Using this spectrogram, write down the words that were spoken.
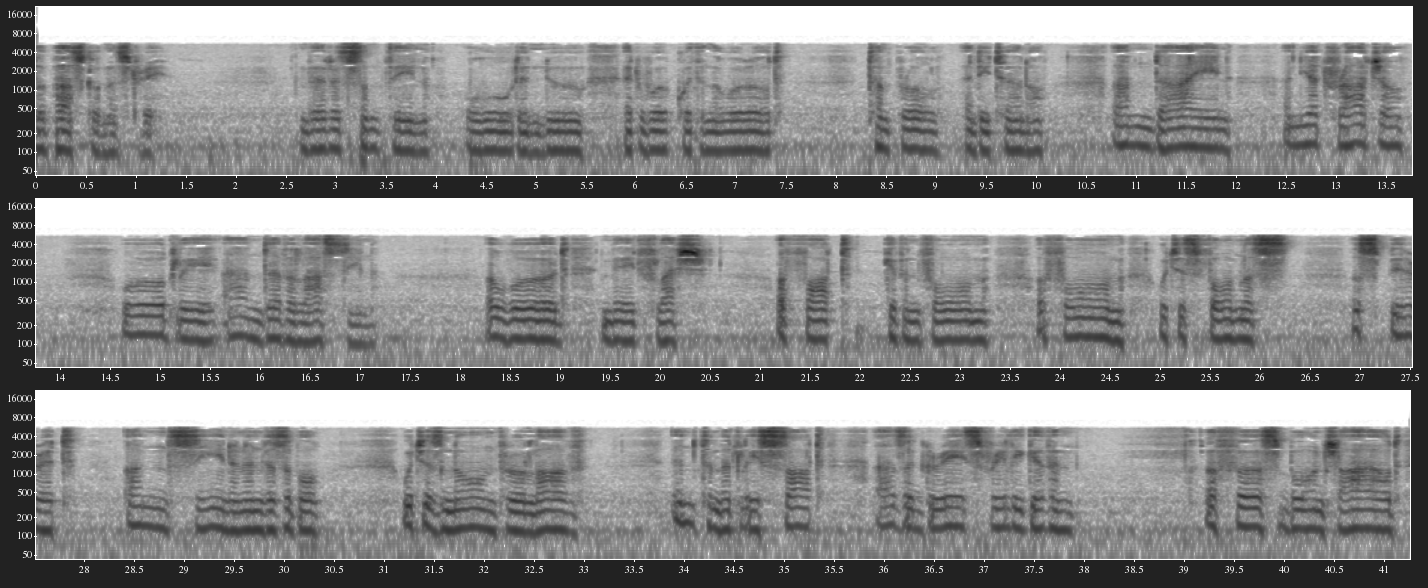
the Paschal Mystery. There is something old and new at work within the world, temporal and eternal, undying and yet fragile, worldly and everlasting. A word made flesh, a thought given form, a form which is formless, a spirit unseen and invisible, which is known through love, intimately sought as a grace freely given, a firstborn child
